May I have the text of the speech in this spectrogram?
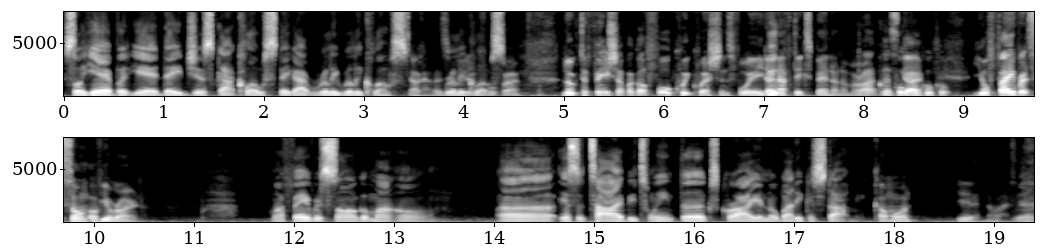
So yeah, but yeah, they just got close. They got really, really close. Okay, that's really close. bro. Look, to finish up, I got four quick questions for you. You don't have to expand on them, all right? Cool, Let's cool, go. cool, cool, cool. Your favorite song of your own? My favorite song of my own. Uh, it's a tie between Thugz Cry and Nobody Can Stop Me. Come on. Yeah, nice. Yeah.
